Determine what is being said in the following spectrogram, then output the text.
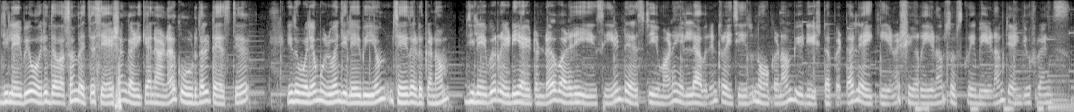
ജിലേബി ഒരു ദിവസം വെച്ച ശേഷം കഴിക്കാനാണ് കൂടുതൽ ടേസ്റ്റ്. ഇതുപോലെ മുഴുവൻ ജിലേബിയും ചെയ്തെടുക്കണം. ജിലേബി റെഡി ആയിട്ടുണ്ട്. വളരെ ഈസിയും ടേസ്റ്റിയുമാണ്. എല്ലാവരും ട്രൈ ചെയ്ത് നോക്കണം. വീഡിയോ ഇഷ്ടപ്പെട്ടാൽ ലൈക്ക് ചെയ്യണം ഷെയർ ചെയ്യണം സബ്സ്ക്രൈബ് ചെയ്യണം. താങ്ക് ഫ്രണ്ട്സ്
